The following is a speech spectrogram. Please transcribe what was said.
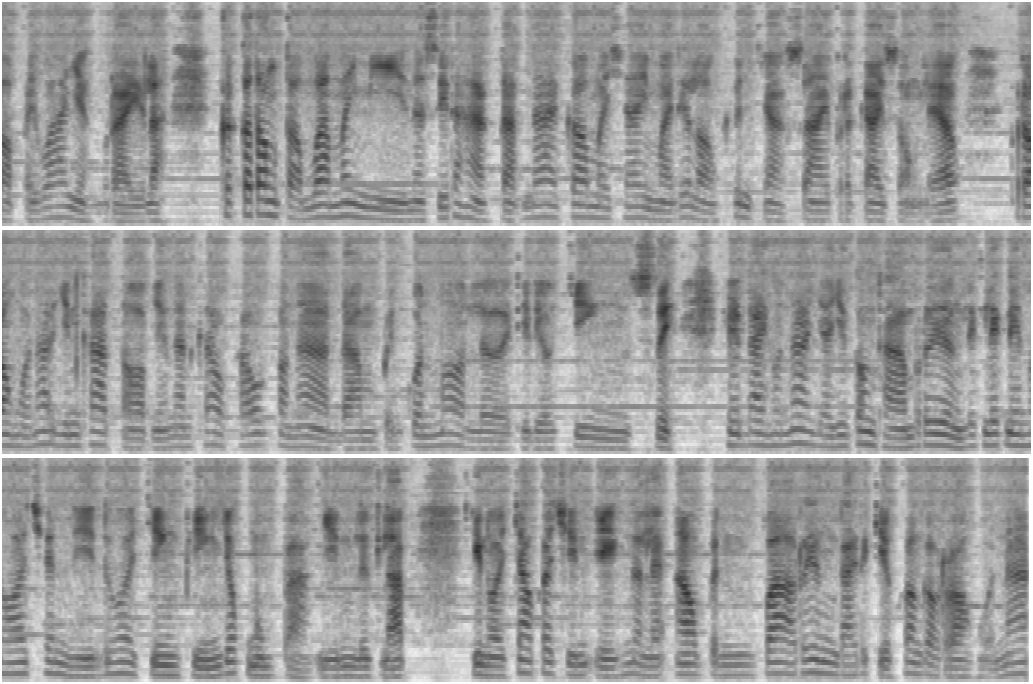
ตอบไปว่าอย่างไรล่ะ ก็ก็ต้องตอบว่าไม่มีนะสิถ้าหากตัดได้ก็ไม่ใช่ไม้ที่หลอมขึ้นจากทรายประกายสองแล้วรองหัวหน้ายินข้าตอบอย่างนั้นเข้าเขาก็หน้าดำเป็นก้นหม้อเลย ทีเดียวจริงสิเหตุใดหัวหน้าใหญ่ยังต้องถามเรื่องเล็กๆน้อยๆเช่นนี้ด้วยจริงผิงยกมุมปากยิ้มลึกลับอีกหน่อยเจ้าก็ชินเองนั่นแหละเอาเป็นว่าเรื่องใดที่เกี่ยวข้องกับรองหัวหน้า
